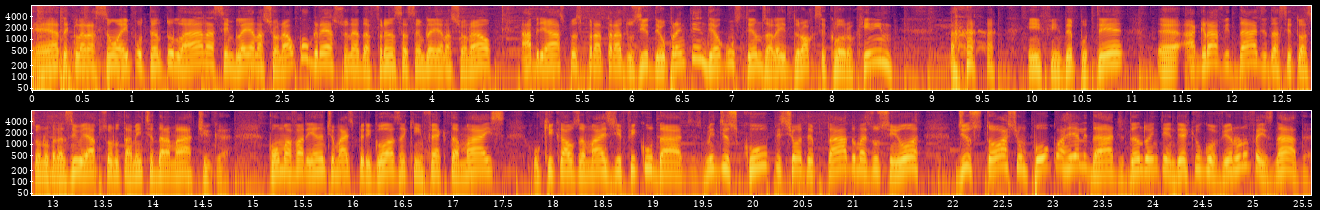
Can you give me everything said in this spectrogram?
É a declaração aí, portanto, lá na Assembleia Nacional, Congresso, né, da França, Assembleia Nacional, abre aspas para traduzir, deu para entender alguns termos, a lei hidroxicloroquina. Enfim, deputê, é, a gravidade da situação no Brasil é absolutamente dramática, com uma variante mais perigosa que infecta mais, o que causa mais dificuldades. Me desculpe, senhor deputado, mas o senhor distorce um pouco a realidade, dando a entender que o governo não fez nada.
